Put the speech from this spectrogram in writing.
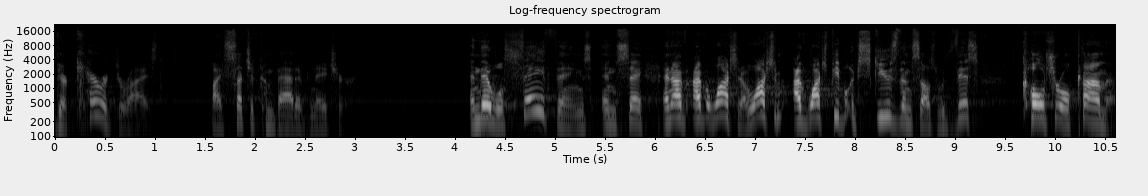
they're characterized by such a combative nature. And they will say things and say, and I've, I've watched it, I've watched, I've watched people excuse themselves with this cultural comment.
